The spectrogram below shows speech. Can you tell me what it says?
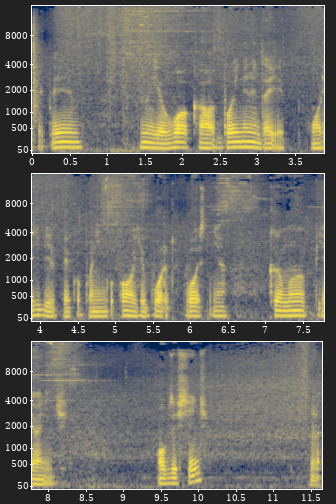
să vedem. Nu e walkout, băi nene, dar e oribil pe opening Oh, e board Bosnia. Că mă pianici. 85? Da.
